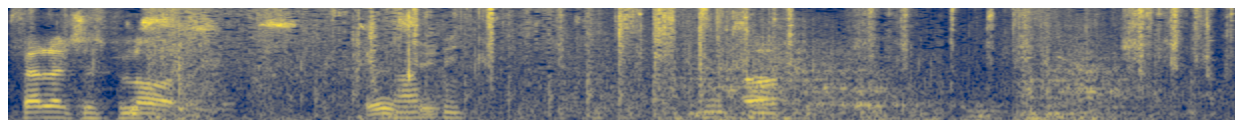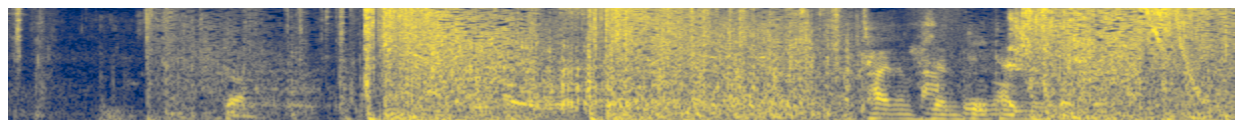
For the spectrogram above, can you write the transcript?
Fella's just below us. Where is Not he? me. Done. I tagged him 70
